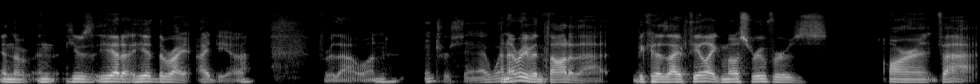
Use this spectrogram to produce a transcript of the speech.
in the and he was he had a he had the right idea for that one. Interesting. I I never even thought of that because I feel like most roofers aren't fat.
